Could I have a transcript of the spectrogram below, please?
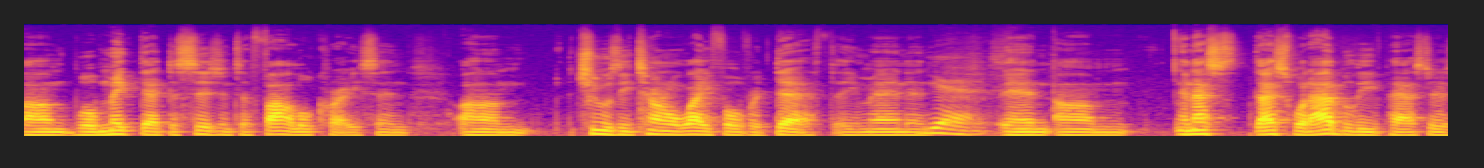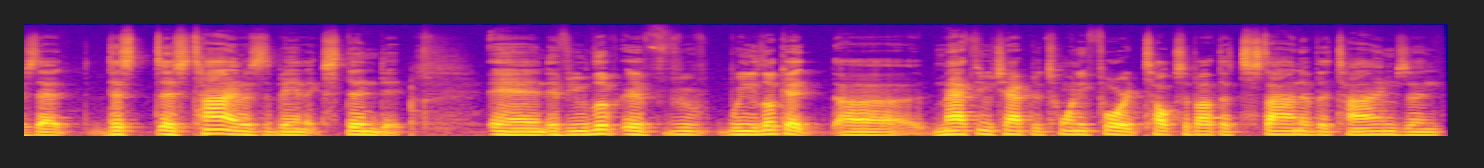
um, will make that decision to follow Christ and um, choose eternal life over death. Amen. And Yes. and um, and that's that's what I believe, Pastor, is that this this time is being extended. And if you look, if you, when look at uh, Matthew chapter twenty four, it talks about the sign of the times and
